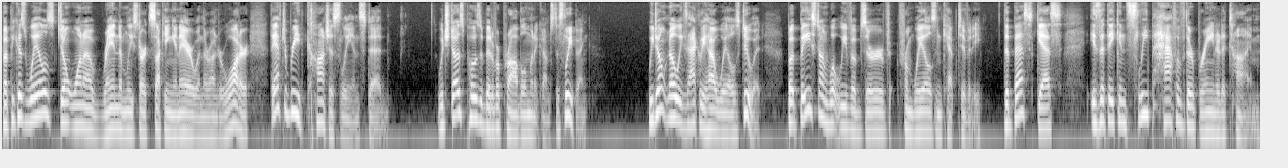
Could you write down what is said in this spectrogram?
But because whales don't want to randomly start sucking in air when they're underwater, they have to breathe consciously instead which does pose a bit of a problem when it comes to sleeping. We don't know exactly how whales do it, but based on what we've observed from whales in captivity, the best guess is that they can sleep half of their brain at a time,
